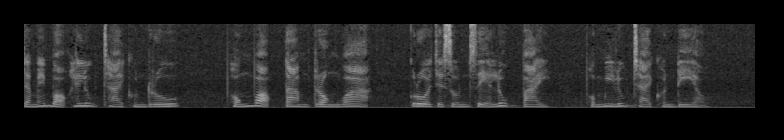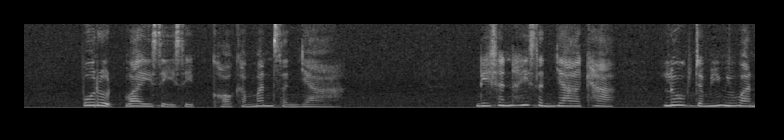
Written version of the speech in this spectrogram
จะไม่บอกให้ลูกชายคุณรู้ ผมบอกตามตรงว่า กลัวจะสูญเสียลูกไป ผมมีลูกชายคนเดียว บุรุษวัยสี่สิบขอคำมั่นสัญญา ดิฉันให้สัญญาค่ะ ลูกจะไม่มีวัน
